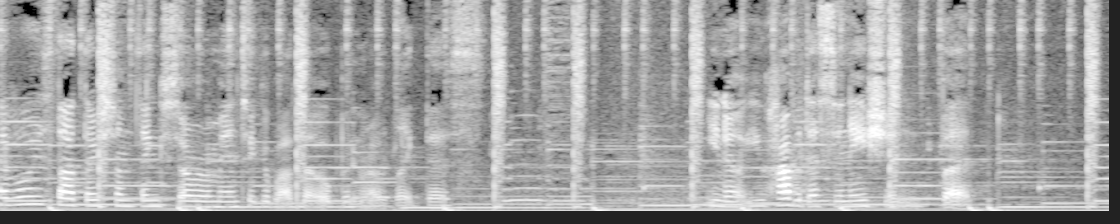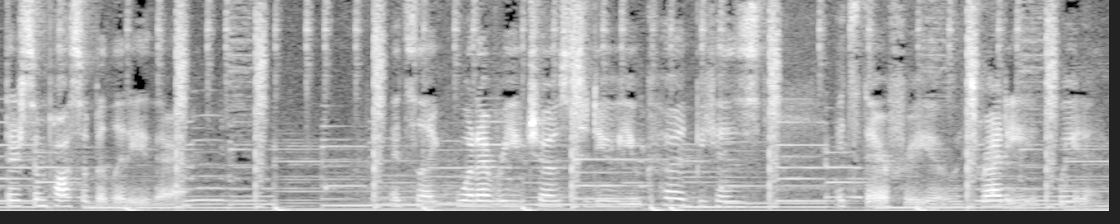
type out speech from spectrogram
I've always thought there's something so romantic about the open road like this. You know, you have a destination, but there's some possibility there. It's like whatever you chose to do, you could because it's there for you, it's ready, it's waiting.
